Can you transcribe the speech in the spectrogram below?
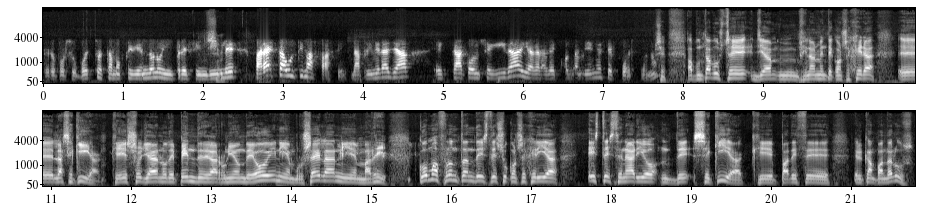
pero por supuesto estamos pidiendo lo imprescindible para esta última fase. La primera ya está conseguida y agradezco también ese esfuerzo. ¿no? Apuntaba usted ya mm, finalmente, consejera, eh, la sequía, que eso ya no depende de la reunión de hoy, ni en Bruselas, ni en Madrid. ¿Cómo afrontan desde su consejería este escenario de sequía que padece el campo andaluz?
